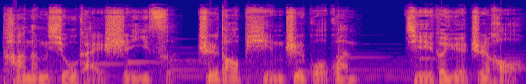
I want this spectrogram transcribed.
他能修改十一次，直到品质过关。几个月之后，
